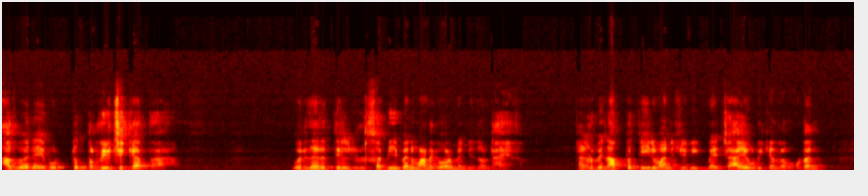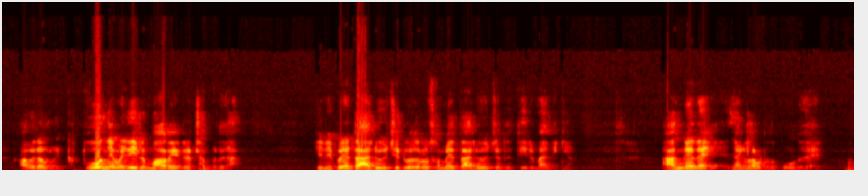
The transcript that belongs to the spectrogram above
അതുവരെ ഒട്ടും പ്രതീക്ഷിക്കാത്ത ഒരു തരത്തിലുള്ള സമീപനമാണ് ഗവൺമെന്റിൽ നിന്നുണ്ടായത് ഞങ്ങൾ പിന്നെ അപ്പം തീരുമാനിച്ചു ഇനി ചായ കുടിക്കേണ്ട ഉടൻ അവരവർക്ക് തോന്നിയ വഴിയിൽ മാറി രക്ഷപ്പെടുക. ഇനിയിപ്പോൾ ഏറ്റവും ആലോചിച്ചിട്ട് വേറൊരു സമയത്ത് ആലോചിച്ചിട്ട് തീരുമാനിക്കാം. അങ്ങനെ ഞങ്ങൾ അവിടെ നിന്ന് പോവുകയായിരുന്നു.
